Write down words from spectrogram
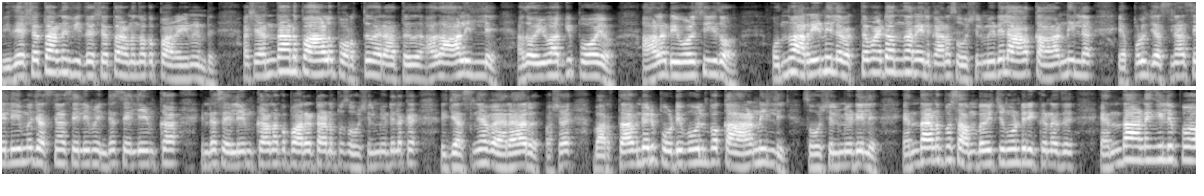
വിദേശത്താണ് വിദേശത്താണെന്നൊക്കെ പറയുന്നുണ്ട്. പക്ഷെ എന്താണ് ഇപ്പോൾ ആൾ പുറത്ത് വരാത്തത്? അത് ആളില്ലേ? അത് ഒഴിവാക്കി പോയോ? ആളെ ഡിവോഴ്സ് ചെയ്തോ? ഒന്നും അറിയണില്ല വ്യക്തമായിട്ട് ഒന്നും അറിയില്ല കാരണം സോഷ്യൽ മീഡിയയിൽ ആളെ കാണുന്നില്ല. എപ്പോഴും ജസ്ന സലീം ജസ്ന സലീം എന്റെ സലീം ക എന്റെ സലീം ക എന്നൊക്കെ പറഞ്ഞിട്ടാണ് ഇപ്പോൾ സോഷ്യൽ മീഡിയയിലൊക്കെ ജസ്ന വരാറ്. പക്ഷേ ഭർത്താവിന്റെ ഒരു പൊടി പോലും ഇപ്പോൾ കാണില്ലേ സോഷ്യൽ മീഡിയയിൽ എന്താണ് ഇപ്പോൾ സംഭവിച്ചുകൊണ്ടിരിക്കുന്നത് എന്താണെങ്കിലും ഇപ്പോൾ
